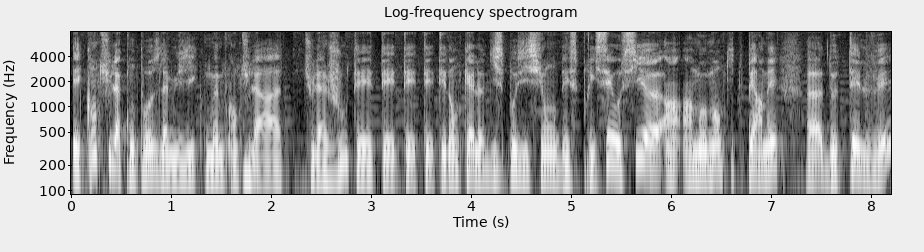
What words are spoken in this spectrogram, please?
Et quand tu la composes, la musique, ou même quand tu la, tu la joues, t'es, t'es- t'es- t'es dans quelle disposition d'esprit? C'est aussi euh, un, un moment qui te permet euh, de t'élever,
